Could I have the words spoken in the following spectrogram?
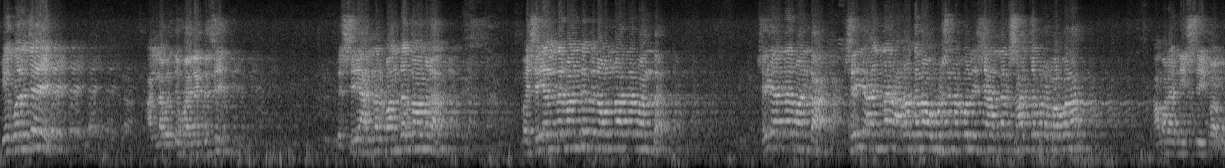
কে করেছে? আল্লাহ বলতে ভয় লাগতেছে? তো সেই আল্লাহর বান্দা তো আমরা। বা সেই আল্লাহর বান্দা তো না, অন্য আল্লাহর বান্দা? সেই আল্লাহর বান্দা। সেই আল্লাহর আরাধনা উপাসনা করলে সেই আল্লাহর সাহায্য আমরা পাবো না? আমরা নিশ্চয়ই পাবো।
